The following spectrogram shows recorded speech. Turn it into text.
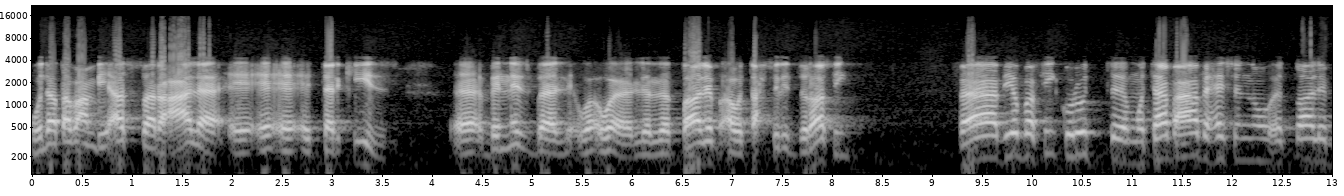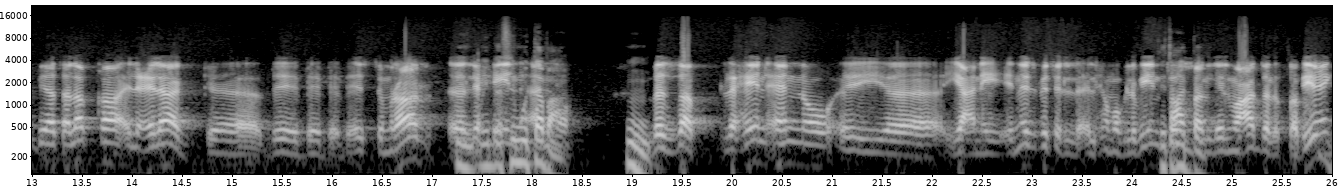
وده طبعا بيأثر على التركيز بالنسبة للطالب أو التحصيل الدراسي. فبيبقى في كروت متابعة بحيث أنه الطالب بيتلقى العلاج باستمرار لحين في متابعة. بالضبط لحين أنه يعني نسبة الهيموجلوبين توصل للمعدل الطبيعي.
